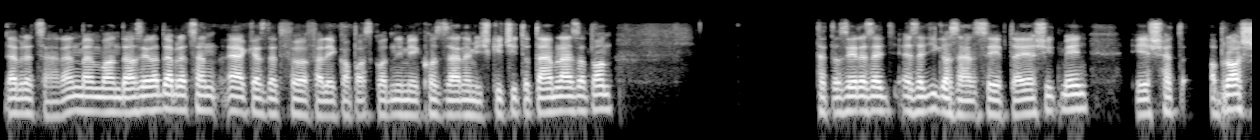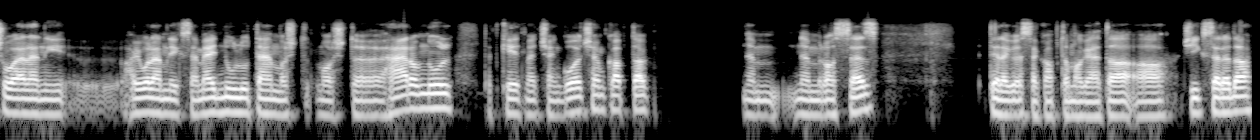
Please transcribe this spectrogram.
Debrecen rendben van, de azért a Debrecen elkezdett fölfelé kapaszkodni még hozzá nem is kicsit a táblázaton. Tehát azért ez egy, ez egy igazán szép teljesítmény, és hát a Brassó elleni, ha jól emlékszem, 1-0 után most, most 3-0, tehát két meccsen gólt sem kaptak, nem, nem rossz ez. Tényleg összekapta magát a, a Csíkszereda.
